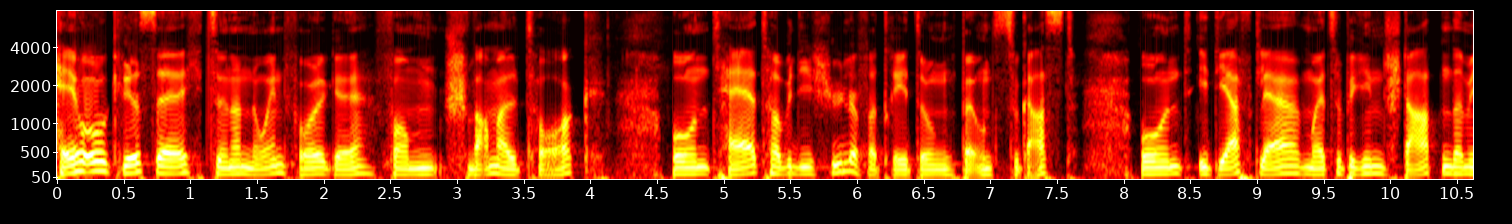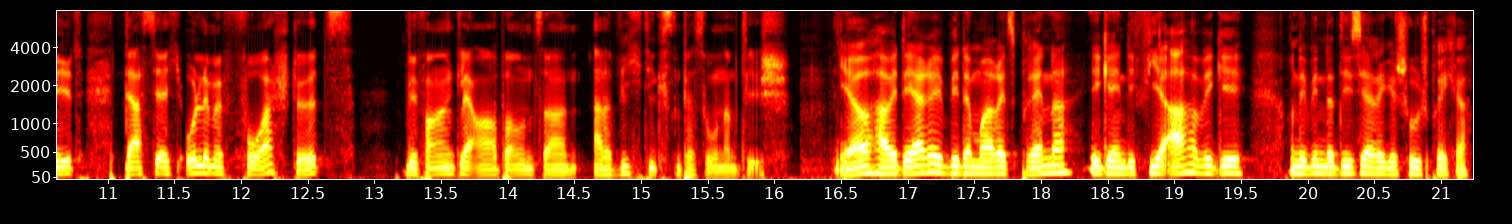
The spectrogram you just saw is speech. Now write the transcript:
Hey ho, grüß euch zu einer neuen Folge vom Schwammerl Talk. Und heute habe ich die Schülervertretung bei uns zu Gast. Und ich darf gleich mal zu Beginn starten damit, dass ihr euch alle mal vorstellt. Wir fangen gleich an bei unserer einer wichtigsten Person am Tisch. Ja, habe ich bin der Moritz Brenner, ich gehe in die 4a HWG und ich bin der diesjährige Schulsprecher.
